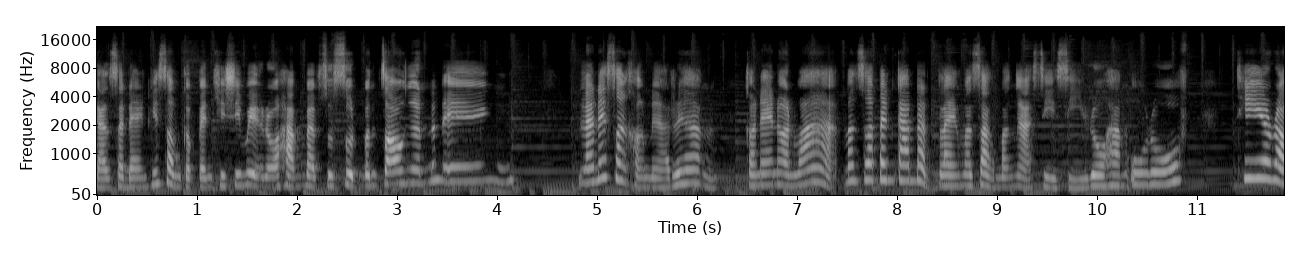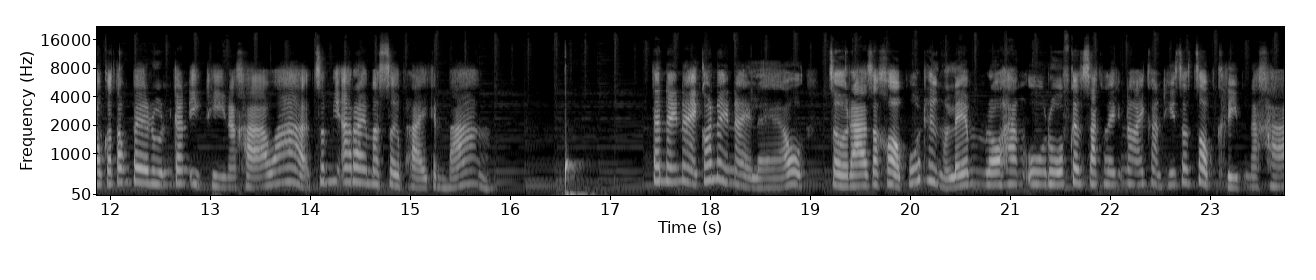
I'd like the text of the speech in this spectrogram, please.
การแสดงที่สมกับเป็นคิชิเบะโรฮังแบบสุดๆ บนจอเงินนั่นเอง และในส่วนของเนื้อเรื่อง ก็แน่นอนว่ามันจะเป็นการดัดแปลงมาจากมังงะสีสีโรฮังอูรูฟที่เราก็ต้องไปรุ้นกันอีกทีนะคะว่าจะมีอะไรมาเซอร์ไพรส์กันบ้าง แต่ไหนๆก็ไหนๆแล้ว โจราจะขอพูดถึงเล่มโรฮังอูรูฟกันสักเล็กน้อยก่อนที่จะจบคลิปนะคะ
